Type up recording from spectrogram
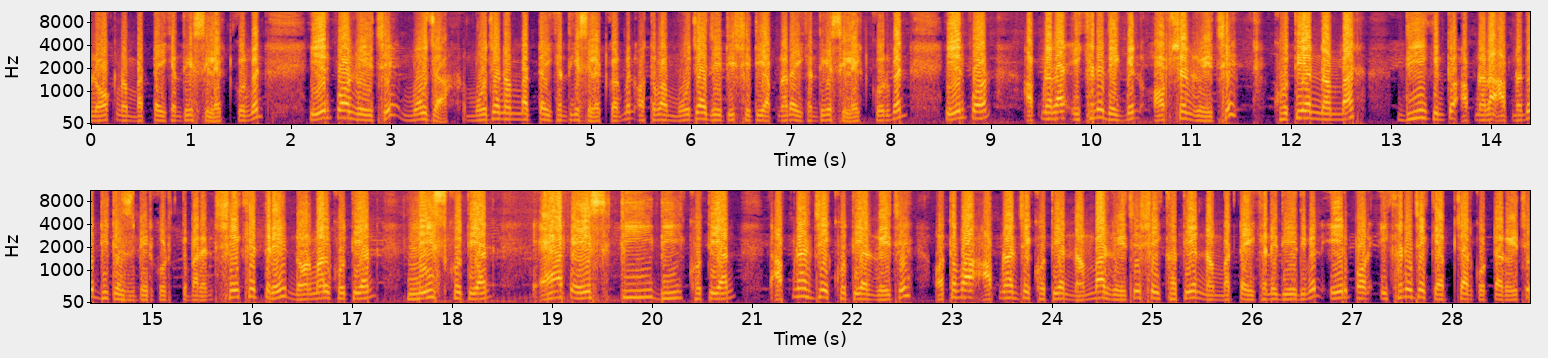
ব্লক নাম্বারটা এখান থেকে সিলেক্ট করবেন। এরপর রয়েছে মোজা। মোজা নাম্বারটা এখান থেকে সিলেক্ট করবেন অথবা মোজা যেটি, সেটি আপনারা এখান থেকে সিলেক্ট করবেন। এরপর আপনারা এখানে দেখবেন অপশন রয়েছে খতিয়ান নাম্বার দিয়ে কিন্তু আপনারা আপনাদের ডিটেলস বের করতে পারেন। সেক্ষেত্রে নর্মাল খতিয়ান লিস খতিয়ান এফ এস টি ডি খতিয়ান, আপনার যে খতিয়ান রয়েছে অথবা আপনার যে খতিয়ান নাম্বার রয়েছে সেই খতিয়ান নাম্বারটা এখানে দিয়ে দিবেন। এরপর এখানে যে ক্যাপচার কোডটা রয়েছে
